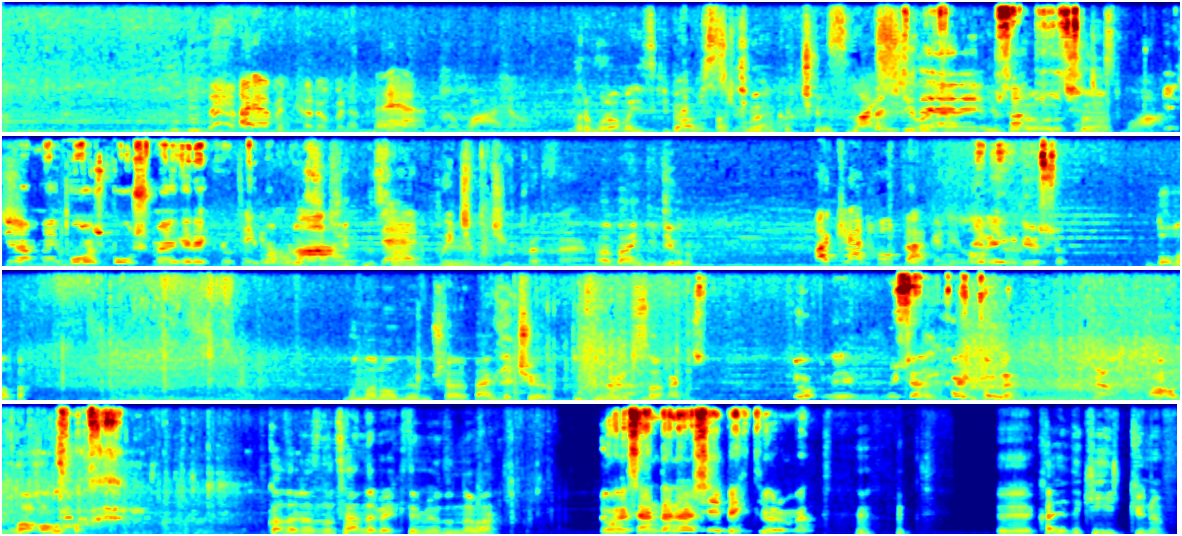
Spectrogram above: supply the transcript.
I haven't cut open a man in a while. Bunları vuramayız gibi abi sanki ben kaçıyorum. Bence de yani sanki olursa. ilgilenmeye, boğuş, boğuşmaya gerek yok gibi ama. Burası kilitli dead, sanki. which would you prefer? Ha, ben gidiyorum. I can't hold back any Nereye longer. gidiyorsun? Dolaba. Bundan olmuyormuş abi. Ben kaçıyorum izin olursa. Kaç. Yok, e, müsaade, kay fırla. Allah Allah. Bu kadar hızlı sen de beklemiyordun değil mi? Yok, senden her şeyi bekliyorum ben. Ee, kaledeki ilk günüm.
